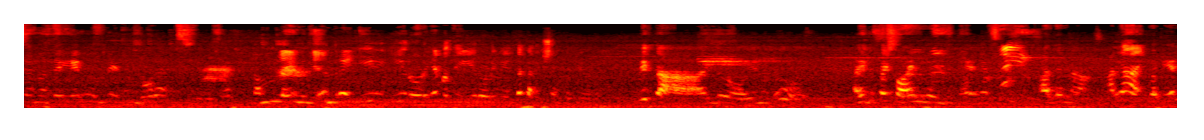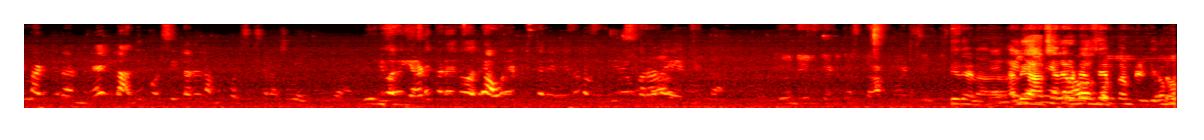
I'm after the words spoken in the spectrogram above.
ಸರ್. ಮತ್ತೆ ಏನು ಅಂದ್ರೆ ಅಂದ್ರೆ ಈ ಈ ರೋಡ್ಗೆ ಮತ್ತೆ ಈ ರೋಡ್ಗೆ ಅಂತ ಕೊಟ್ಟಿರೋದು. ಇದು ಏನದು? ಐದು ರೂಪಾಯಿ ಅದನ್ನ, ಅಲ್ಲ, ಇವಾಗ ಏನ್ ಮಾಡ್ತೀರಾ ಅಂದ್ರೆ, ಇಲ್ಲ, ಅದು ಕೊಡ್ಸಿ ಇಲ್ಲಾಂದ್ರೆ ನಮ್ಗೆ ಕೊಡ್ಸಿ. ಇವಾಗ ಎರಡು ಕಡೆನೂ ಆದ್ರೆ ಅವರೇ ಬಿಡ್ತಾರೆ ನೀರು ನಮ್ಗೆ ನೀರೇ ಬರಲ್ಲ ಏನಿಲ್ಲ? ಅಲ್ಲಿ ಅರ್ಸಲೆ ಹೋಟೆಲ್ ಸೇಮ್ ಕಂಪ್ಲೇಂಟ್ ಇತ್ತು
